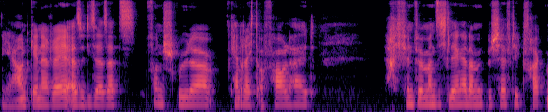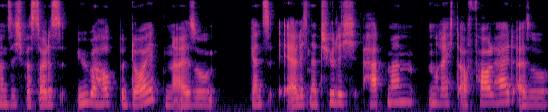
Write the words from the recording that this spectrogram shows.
Ja, und generell, also dieser Satz von Schröder, kein Recht auf Faulheit, ach, ich finde, wenn man sich länger damit beschäftigt, fragt man sich, was soll das überhaupt bedeuten? Also ganz ehrlich, natürlich hat man ein Recht auf Faulheit, also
